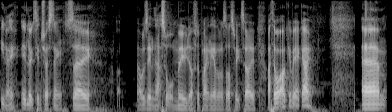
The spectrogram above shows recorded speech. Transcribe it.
you know, it looked interesting, so I was in that sort of mood after playing the other ones last week. So I thought I'll give it a go. Um,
